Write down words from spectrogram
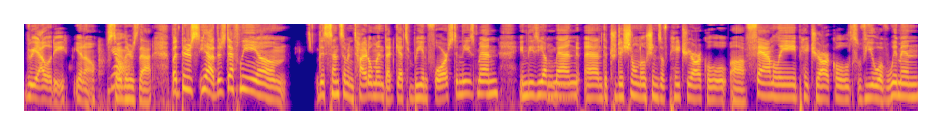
reality, you know. So there's that. But there's yeah, there's definitely um this sense of entitlement that gets reinforced in these men, in these young men, and the traditional notions of patriarchal uh, family, patriarchal view of women,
